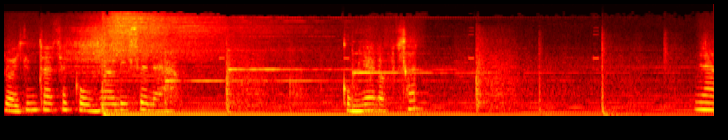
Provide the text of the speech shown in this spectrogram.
Rồi chúng ta sẽ cùng nhau đi xe đạp, Cùng nhau đọc sách. Nha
